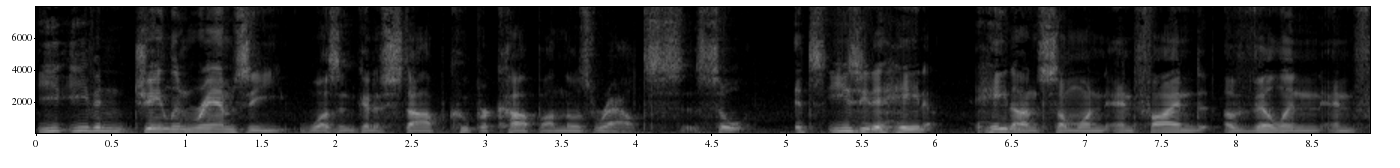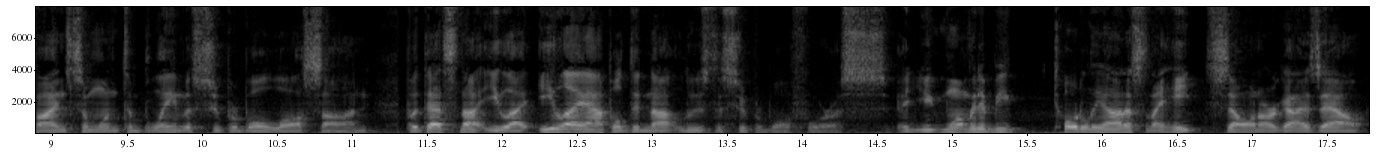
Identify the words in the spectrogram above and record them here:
e- even Jalen Ramsey wasn't going to stop Cooper Kupp on those routes. So it's easy to hate hate on someone and find a villain and find someone to blame a Super Bowl loss on. But that's not Eli. Eli Apple did not lose the Super Bowl for us. You want me to be totally honest, and I hate selling our guys out,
